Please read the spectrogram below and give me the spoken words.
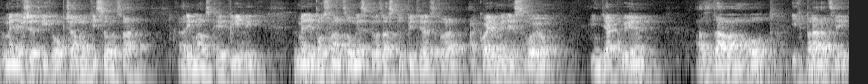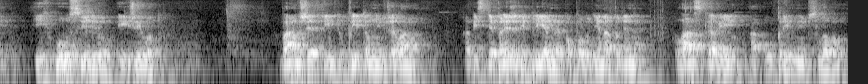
V mene všetkých občanov Tisovca a Rimavskej píly, v mene poslancov Mestského zastupiteľstva, ako aj v mene svojom, im ďakujem a zdávam hod ich práci, ich úsiliu, ich životu. Vám všetkým tu prítomným želám, aby ste prežili príjemné popoludne naplnené láskavým a úprimným slovom.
